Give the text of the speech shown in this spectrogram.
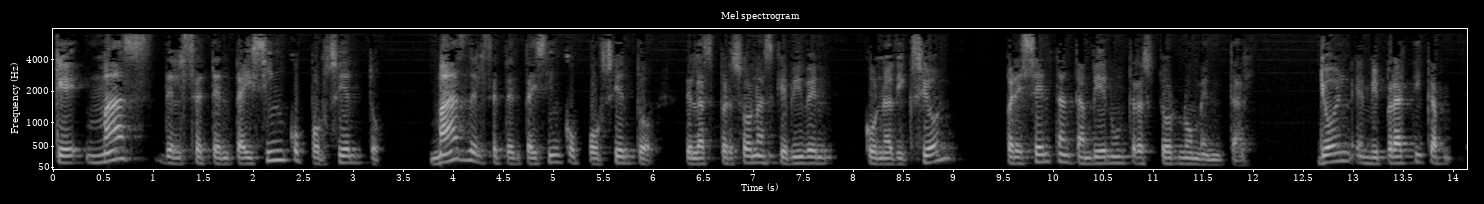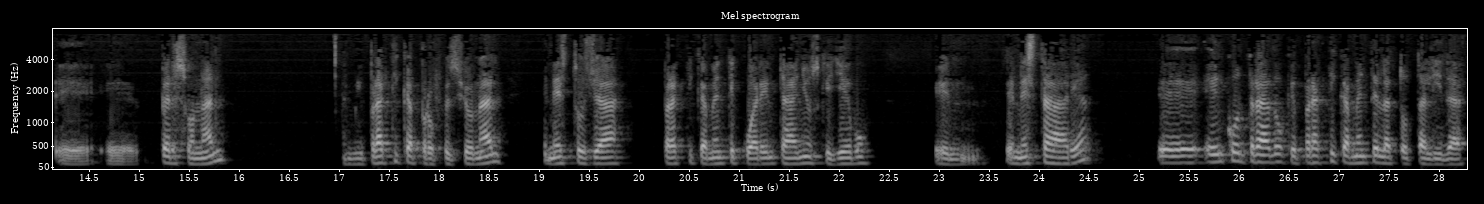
que más del 75%, más del 75% de las personas que viven con adicción presentan también un trastorno mental. Yo en, mi práctica eh, eh, personal, en mi práctica profesional, en estos ya prácticamente 40 años que llevo en, esta área, eh, he encontrado que prácticamente la totalidad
